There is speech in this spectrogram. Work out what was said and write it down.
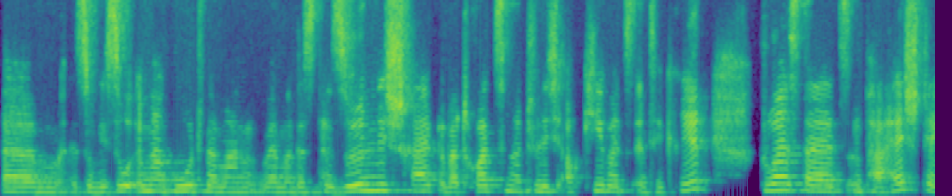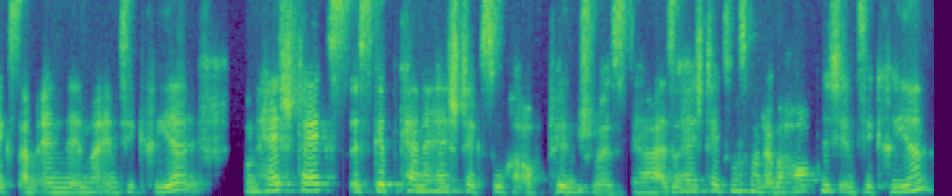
ähm, sowieso immer gut, wenn man, wenn man das persönlich schreibt, aber trotzdem natürlich auch Keywords integriert. Du hast da jetzt ein paar Hashtags am Ende immer integriert. Und Hashtags, es gibt keine Hashtag-Suche auf Pinterest. Ja, also Hashtags muss man da überhaupt nicht integrieren.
